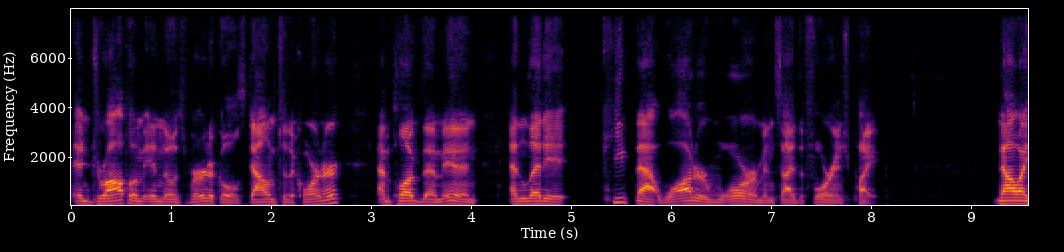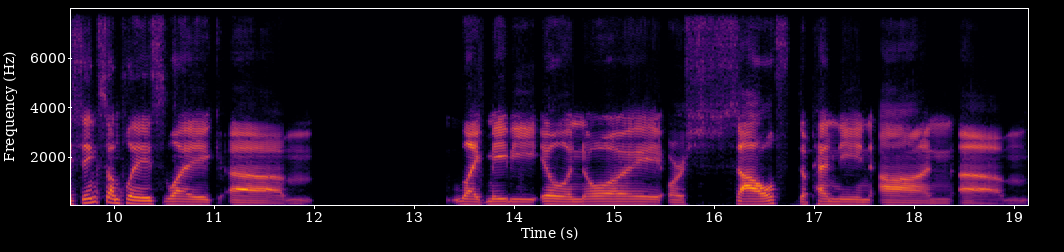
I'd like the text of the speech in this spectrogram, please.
and drop them in those verticals down to the corner and plug them in and let it keep that water warm inside the four inch pipe. Now, I think someplace like, um, like maybe Illinois or South, depending on um,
